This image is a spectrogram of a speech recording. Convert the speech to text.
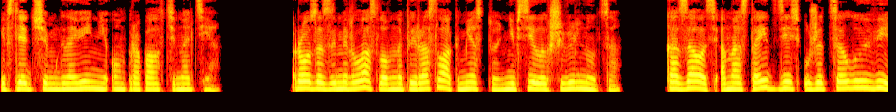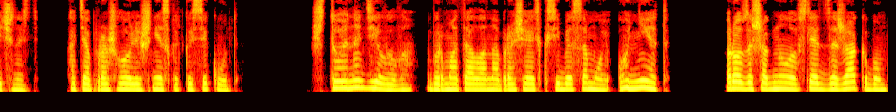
И в следующее мгновение он пропал в темноте. Роза замерла, словно приросла к месту, не в силах шевельнуться. Казалось, она стоит здесь уже целую вечность, хотя прошло лишь несколько секунд. «Что я наделала?» — бормотала она, обращаясь к себе самой. «О, нет!» Роза шагнула вслед за Жакобом,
